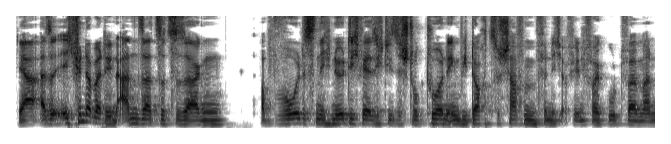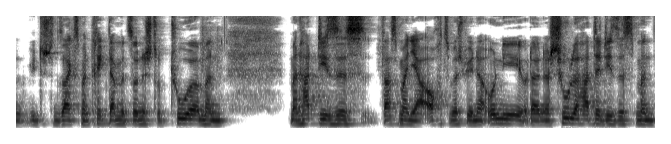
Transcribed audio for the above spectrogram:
ja, also ich finde aber den Ansatz sozusagen obwohl es nicht nötig wäre, sich diese Strukturen irgendwie doch zu schaffen, finde ich auf jeden Fall gut, weil man, wie du schon sagst, man kriegt damit so eine Struktur, man man hat dieses, was man ja auch zum Beispiel in der Uni oder in der Schule hatte, dieses, man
